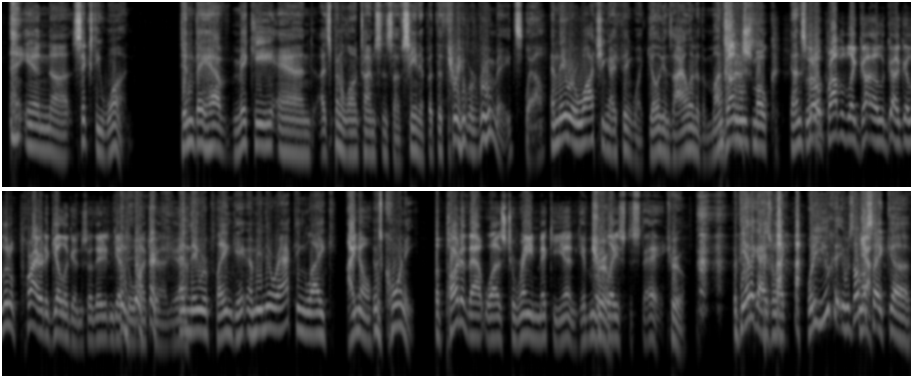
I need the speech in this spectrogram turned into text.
in uh, 61, didn't they have Mickey and it's been a long time since I've seen it, but the three were roommates. Well, and they were watching, I think, what Gilligan's Island or the Munsters. Gunsmoke. Gunsmoke. Little, probably gu- a, a little prior to Gilligan, so they didn't get to watch that. Yeah. And they were playing game. I mean, they were acting like I know it was corny. But part of that was to rein Mickey in, give him a place to stay. True. But the other guys were like, "What are you?" co-" It was almost Yeah. like uh,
